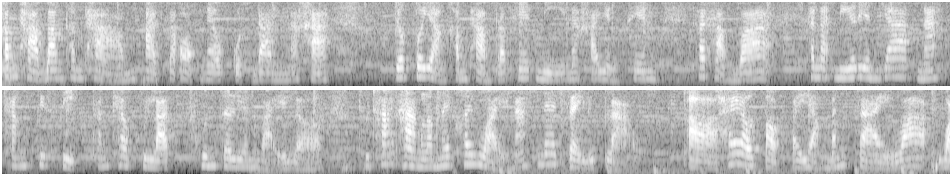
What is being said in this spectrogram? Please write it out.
คำถามบางคำถามอาจจะออกแนวกดดันนะคะ ยกตัวอย่างคำถามประเภทนี้นะคะ อย่างเช่น ถ้าถามว่าคณะนี้เรียนยากนะ ทั้งฟิสิกส์ทั้งแคลคูลัส คุณจะเรียนไหวเหรอดูท่าทางแล้วไม่ค่อยไหวนะ แน่ใจหรือเปล่าอ่าให้เราตอบไปอย่างมั่นใจว่าไหว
